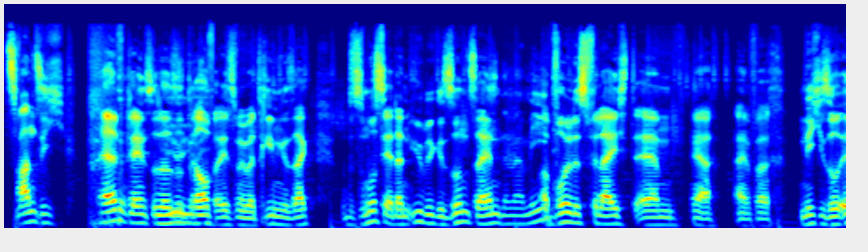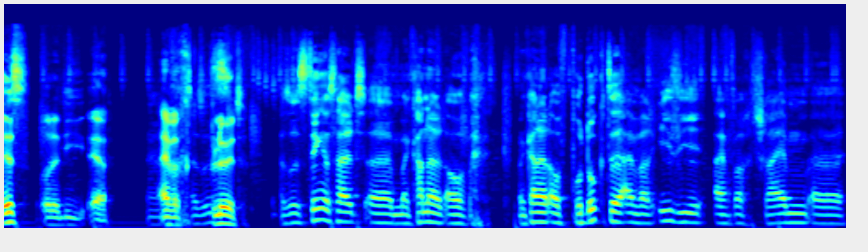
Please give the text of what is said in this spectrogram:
20 Health Claims oder so drauf, jetzt mal übertrieben gesagt. Und das muss ja dann übel gesund sein, obwohl das vielleicht, ähm, ja, einfach nicht so ist oder die, ja, einfach also blöd. Es, also das Ding ist halt, äh, man kann halt auch man kann halt auf Produkte einfach easy einfach schreiben. Äh, es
